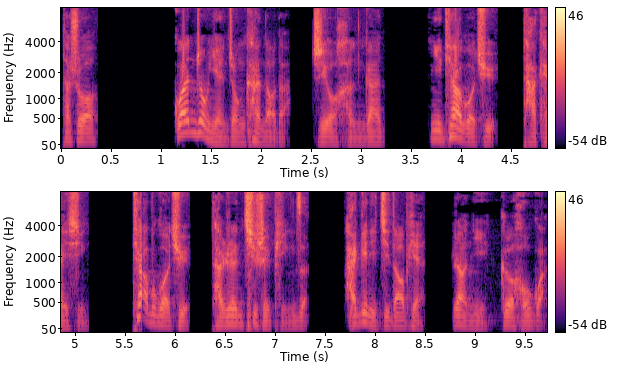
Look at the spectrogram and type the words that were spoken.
他说：“观众眼中看到的只有横杆，你跳过去，他开心；跳不过去，他扔汽水瓶子，还给你寄刀片，让你割喉管。”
